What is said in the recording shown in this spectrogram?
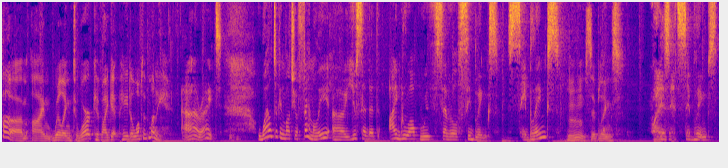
Um, I'm willing to work if I get paid a lot of money. Ah, right. While talking about your family, uh, you said that I grew up with several siblings. Siblings? Hmm, siblings. What is it, siblings?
